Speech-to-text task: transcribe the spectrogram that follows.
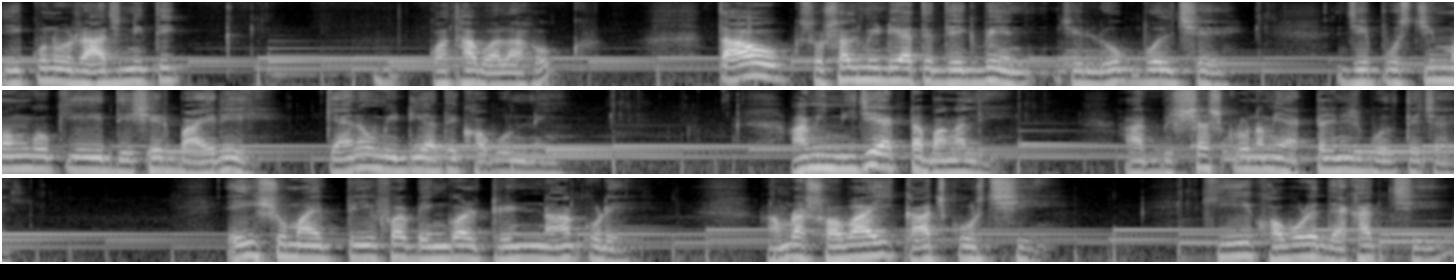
যে কোনো রাজনীতিক কথা বলা হোক। তাও সোশ্যাল মিডিয়াতে দেখবেন যে লোক বলছে যে পশ্চিমবঙ্গ কি এই দেশের বাইরে? কেন মিডিয়াতে খবর নেই? আমি নিজে একটা বাঙালি। আর বিশ্বাস করুন, আমি একটা জিনিস বলতে চাই। এই সময় প্রি ফর বেঙ্গল ট্রেন্ড না করে আমরা সবাই কাজ করছি। কে খবরে দেখাচ্ছি,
